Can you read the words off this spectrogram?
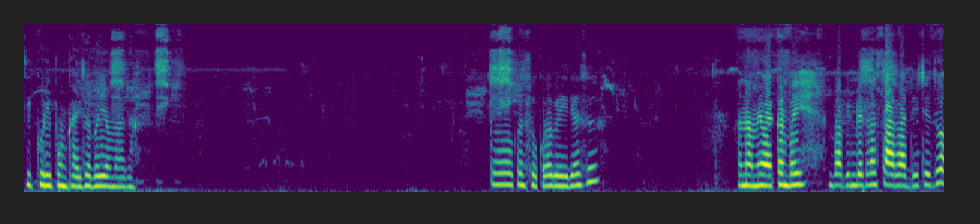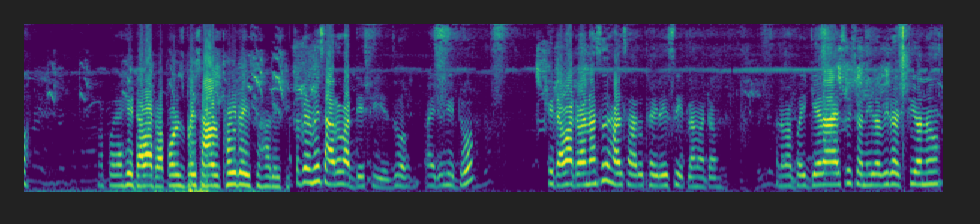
શીકુરી ખાય છે ભાઈ અમારા. તો કઈ છોકરો બે રહ્યા છે? અને અમે વાયકણ ભાઈ, ભાભીને બે ત્રણ સાર વાઢીએ છીએ જો આપણે હેઠા વાટવા પડે ભાઈ, સારું થઈ રહી છે હાલ એટલે. તો ભાઈ, અમે સારો વાઢીએ છીએ જો આજે હેઠો. હેઠા વાટવાના છે, હાલ સારું થઈ રહી છે એટલા માટે. અને અમારા ભાઈ ઘેર આવ્યા છે, શનિ રવિ રશિયાનું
